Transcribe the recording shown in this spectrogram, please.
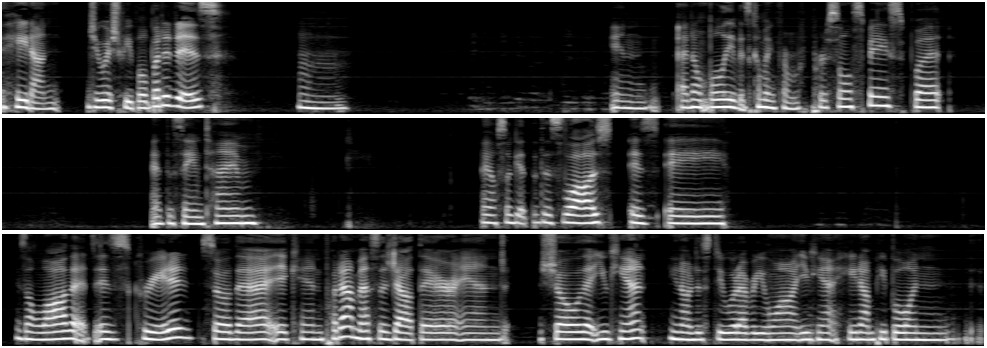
hate on Jewish people, but it is. Mm-hmm. And I don't believe it's coming from personal space, but at the same time, I also get that this law is, is a is a law that is created so that it can put out message out there and show that you can't, you know, just do whatever you want. You can't hate on people and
